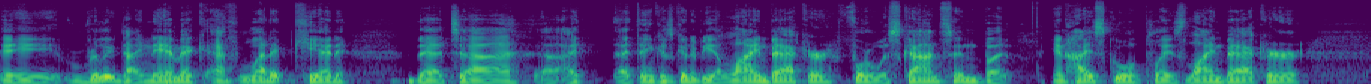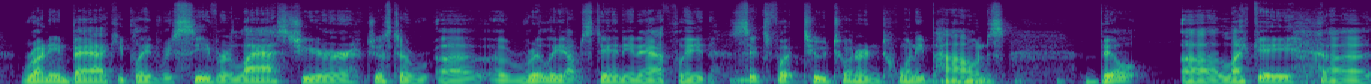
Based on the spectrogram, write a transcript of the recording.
a really dynamic, athletic kid that uh, I, I think is going to be a linebacker for Wisconsin, but in high school plays linebacker, running back. He played receiver last year. Just a, a, a really outstanding athlete. Six foot two, 220 pounds, built uh, like a uh,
